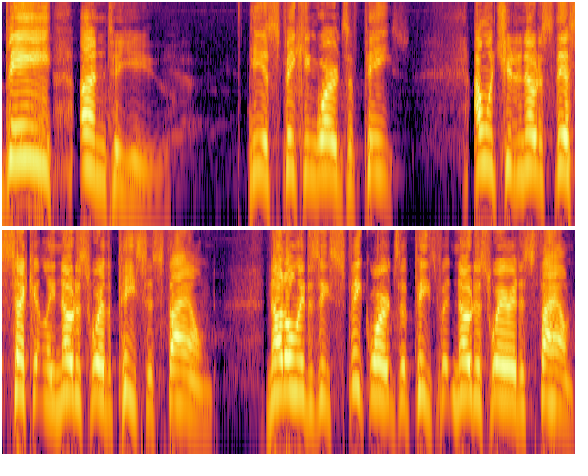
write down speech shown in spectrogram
be unto you. He is speaking words of peace. I want you to notice this. Secondly, notice where the peace is found. Not only does he speak words of peace, but notice where it is found.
